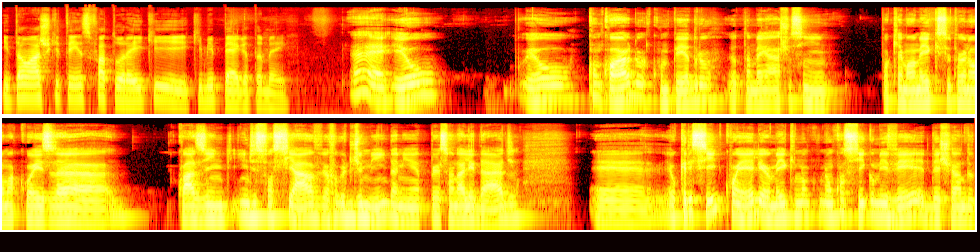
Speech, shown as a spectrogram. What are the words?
Então acho que tem esse fator aí que, que me pega também. É, eu. Eu concordo com o Pedro. Eu também acho assim. Pokémon meio que se tornou uma coisa quase indissociável de mim, da minha personalidade. É, eu cresci com ele, eu meio que não, não consigo me ver deixando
